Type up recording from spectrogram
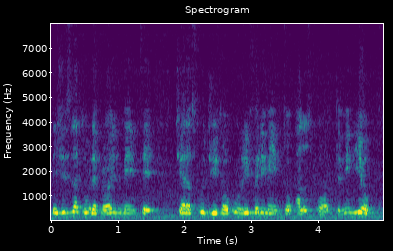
legislatura e probabilmente ci era sfuggito un riferimento allo sport. Quindi io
